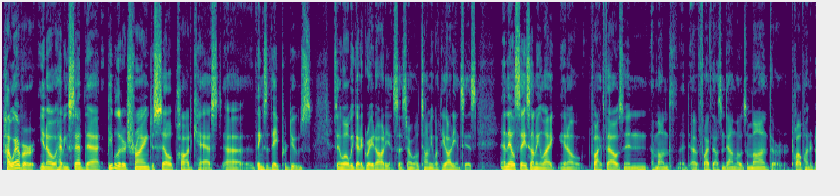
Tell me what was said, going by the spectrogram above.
However, you know, having said that, people that are trying to sell podcast uh, things that they produce saying, well, we got a great audience. I said, well, tell me what the audience is. And they'll say something like, you know, 5,000 a month, uh, 5,000 downloads a month or 1,200,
